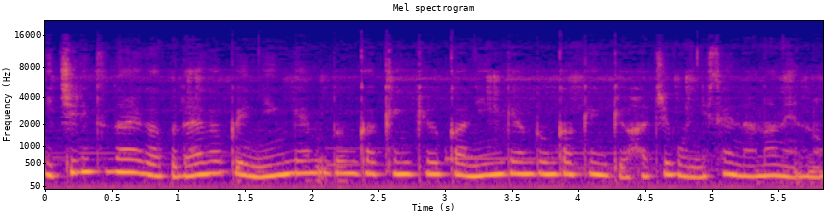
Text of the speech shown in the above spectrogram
一律大学大学院人間文化研究科人間文化研究8号2007年の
